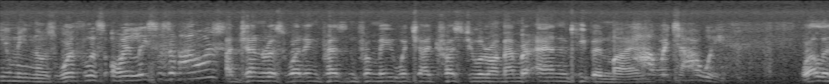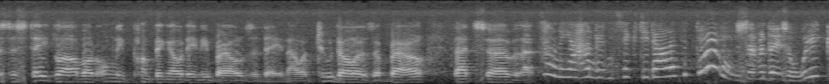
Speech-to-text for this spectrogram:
You mean those worthless oil leases of ours? A generous wedding present from me, which I trust you will remember and keep in mind. How rich are we? Well, there's a state law about only pumping out 80 barrels a day. Now, at $2 a barrel, that's, uh, that's... It's only $160 a day. Seven days a week?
